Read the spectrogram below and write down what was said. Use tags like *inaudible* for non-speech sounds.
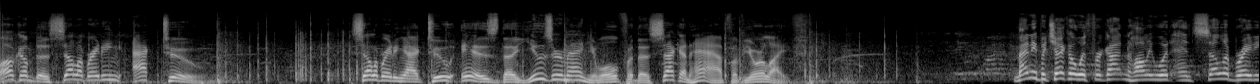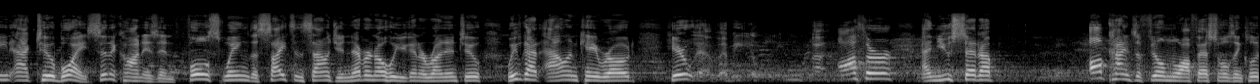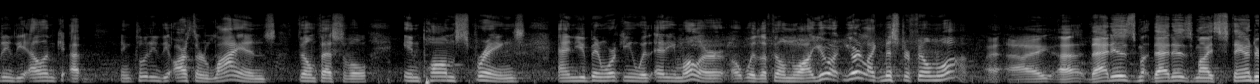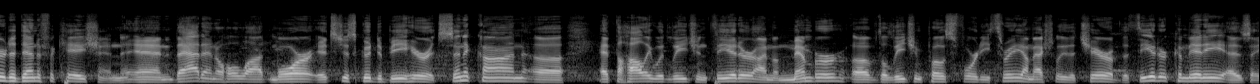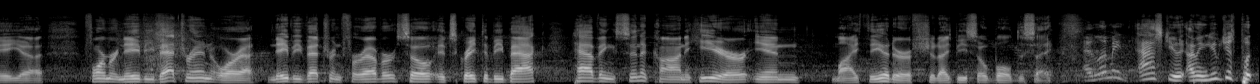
Welcome to Celebrating Act Two. Celebrating Act Two is the user manual for the second half of your life. Manny Pacheco with Forgotten Hollywood and celebrating Act Two. Boy, Cinecon is in full swing. The sights and sounds, you never know who you're going to run into. We've got Alan K. Rode here, uh, author, and you set up all kinds of film noir festivals, including the Ellen, uh, including the Arthur Lyons Film Festival in Palm Springs, and you've been working with Eddie Muller uh, with a film noir. You're, you're like Mr. Film Noir. I, I uh, that is that is my standard identification, and that and a whole lot more. It's just good to be here at Cinecon uh, at the Hollywood Legion Theater. I'm a member of the Legion Post 43. I'm actually the chair of the theater committee as a uh, former Navy veteran or a Navy veteran forever. So it's great to be back having Cinecon here in my theater, should I be so bold to say. And let me ask you, I mean, you've just put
